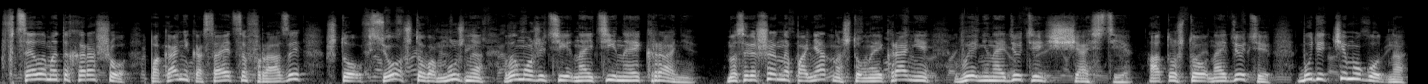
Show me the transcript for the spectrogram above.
В целом это хорошо, пока не касается фразы, что все, что вам нужно, вы можете найти на экране. Но совершенно понятно, что на экране вы не найдете счастье, а то, что найдете, будет чем угодно,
